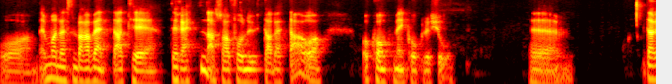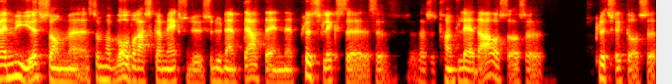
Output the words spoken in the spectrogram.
og En må nesten bare vente til, til retten altså har funnet ut av dette og, og kommet med en konklusjon. Uh, det er mye som, som har overraska meg, som du, som du, nevnte. At en plutselig så, så, altså Trump leder, og så, og så plutselig da, så,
